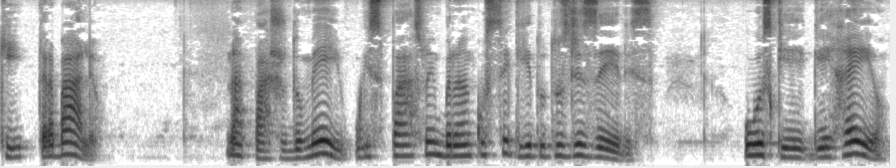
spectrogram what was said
que trabalham. Na parte do meio, o espaço em branco seguido dos dizeres, os que guerreiam.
